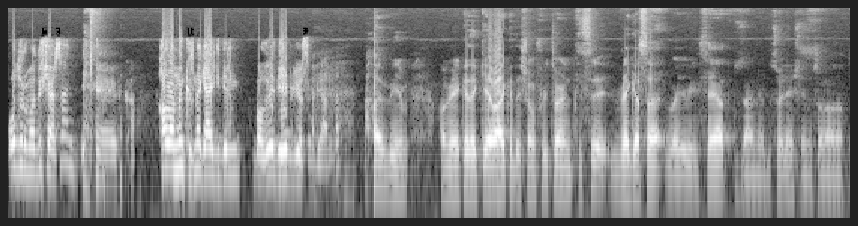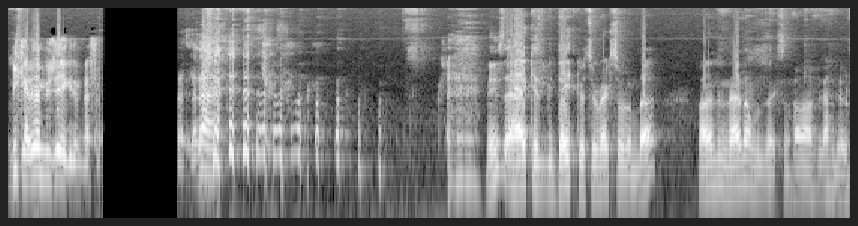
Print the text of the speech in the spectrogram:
O duruma düşersen halanın kızına gel gidelim baloya diyebiliyorsun bir anda. Abi benim Amerika'daki ev arkadaşım fraternity'si Vegas'a böyle bir seyahat düzenliyordu. Söylemiştim sana onu. Bir kere de müzeye gidin be. Neyse herkes bir date götürmek zorunda. Ben dedim nereden bulacaksın falan filan diyorum.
